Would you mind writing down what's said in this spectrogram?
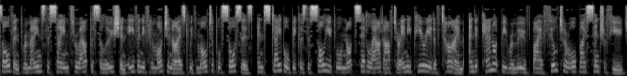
solvent remains the same throughout the solution even if homogenized with multiple sources, and stable because the solute will not settle out after any period of time, and it cannot be removed by a filter or by centrifuge.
